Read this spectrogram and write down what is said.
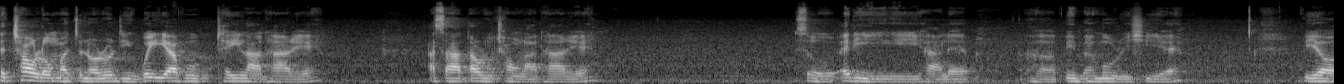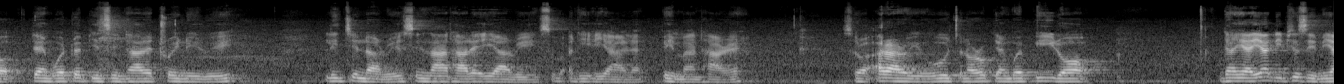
တစ်ချောက်လုံးမှာကျွန်တော်တို့ဒီ weight ရဖို့ထိန်းလာထားတယ်အစာတောက်တွေခြောင်လာထားတယ် so အဲ့ဒီဟာလဲအာပြင်ပန်းမှုတွေရှိရယ်ပြီးတော့တန်ပွဲအတွက်ပြင်ဆင်ထားတဲ့ training တွေလေ့ကျင့်တာတွေစဉ်းစားထားတဲ့အရာတွေဆိုအဲ့ဒီအရာလည်းပြင်ပန်းထားတယ်ဆိုတော့အဲ့ဒါတွေကိုကျွန်တော်တို့ပြန်ပွဲပြီးတော့ ဒဏ်ရာရသည်ဖြစ်စေမရ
